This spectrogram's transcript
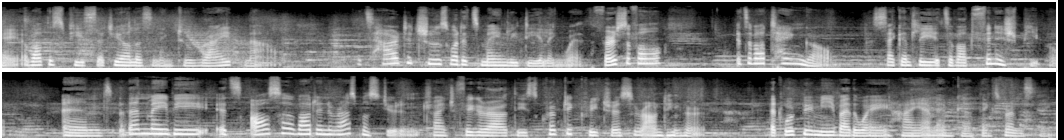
Okay, about this piece that you are listening to right now. It's hard to choose what it's mainly dealing with. First of all, it's about tango. Secondly, it's about Finnish people. And then maybe it's also about an Erasmus student trying to figure out these cryptic creatures surrounding her. That would be me, by the way. Hi, I'm Imke. Thanks for listening.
